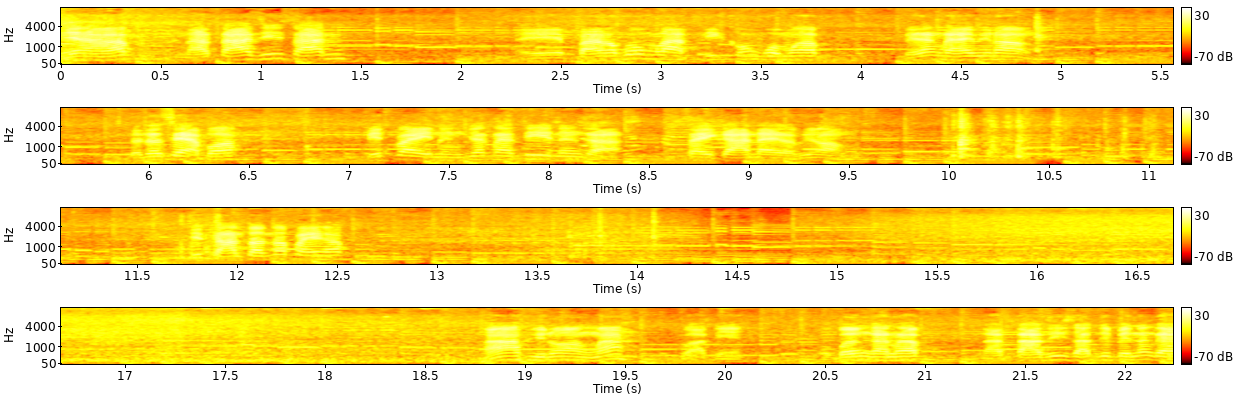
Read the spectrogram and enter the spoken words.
เนี่ยครับ หน้าตาสีสันเออปลากระพงราดพริกของผมครับเป็นยังไงพี่น้องเป็นตาแสบปะปิดไว้หนึ่งจักนาทีหนึ่งกะใส่การได้หรอพี่น้อง ติดตามตอนต่อไปครับ อะพี่น้องมาบาดนี้มาเบิ่งกันครับหน้าตาสีสันจะเป็นยังไง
